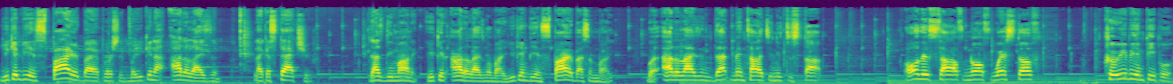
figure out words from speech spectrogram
You can be inspired by a person, but you cannot idolize them like a statue. That's demonic. You can idolize nobody. You can be inspired by somebody, but idolizing that mentality needs to stop. All this South, North, West stuff, Caribbean people,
